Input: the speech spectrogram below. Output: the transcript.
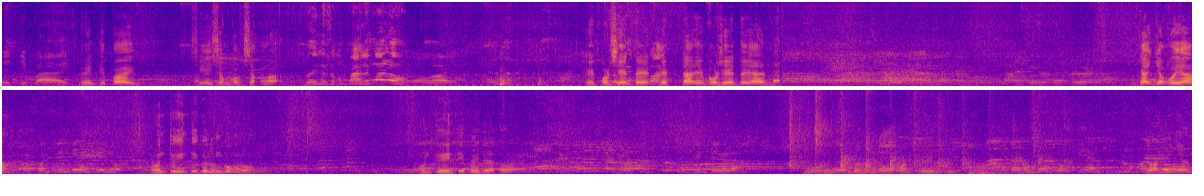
85. 25. Sige, isang bagsak nga. Bueno sa kumpare mo ano? Oo nga eh. May porsyento yan. May, dati may porsyento yan. Kaya dyan, kuya? 120 lang kilo. 120 gulunggong, no? 120, pwede na to. Mura na yan, galunggong 120. Meron, meron konti yan. Dami niyan.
